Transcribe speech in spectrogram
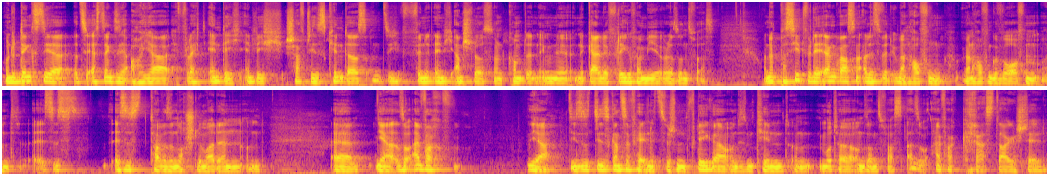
Und du denkst dir, zuerst denkst du dir, oh ja, vielleicht endlich, endlich schafft dieses Kind das und sie findet endlich Anschluss und kommt in irgendeine eine geile Pflegefamilie oder sonst was. Und dann passiert wieder irgendwas und alles wird über den Haufen, über den Haufen geworfen und es ist, es ist teilweise noch schlimmer denn und äh, ja, also einfach, ja, dieses, dieses ganze Verhältnis zwischen Pfleger und diesem Kind und Mutter und sonst was, also einfach krass dargestellt.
